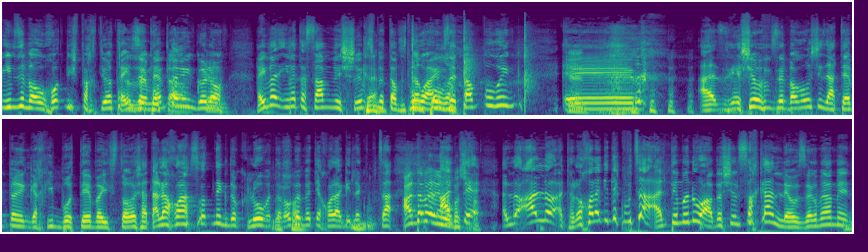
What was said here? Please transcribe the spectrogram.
אם זה בארוחות משפחתיות, האם זה זה, tampering או לא? כן. האם אם אתה שם שרימפס כן, בטמפורה, האם. זה tempuring? כן. אה, אז שוב, זה ברור שזה ה tampering הכי בוטה בהיסטוריה, שאתה לא יכול לעשות נגדו כלום, אתה לא נכון. באמת יכול להגיד לקבוצה. אל תדבר עם אבא שלך. לא, אל- לא, אתה לא יכול להגיד לקבוצה, אל תמנו אבא של שחקן לעוזר מאמן.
